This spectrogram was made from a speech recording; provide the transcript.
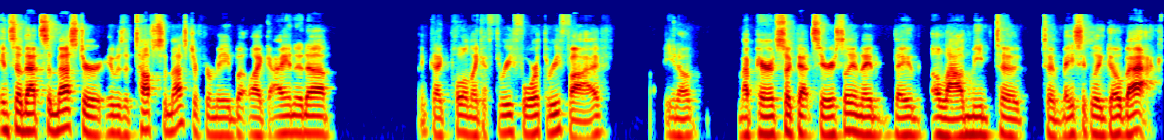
And so that semester, it was a tough semester for me, but like I ended up, I think like pulling like a three, four, three, five. You know, my parents took that seriously and they they allowed me to to basically go back.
